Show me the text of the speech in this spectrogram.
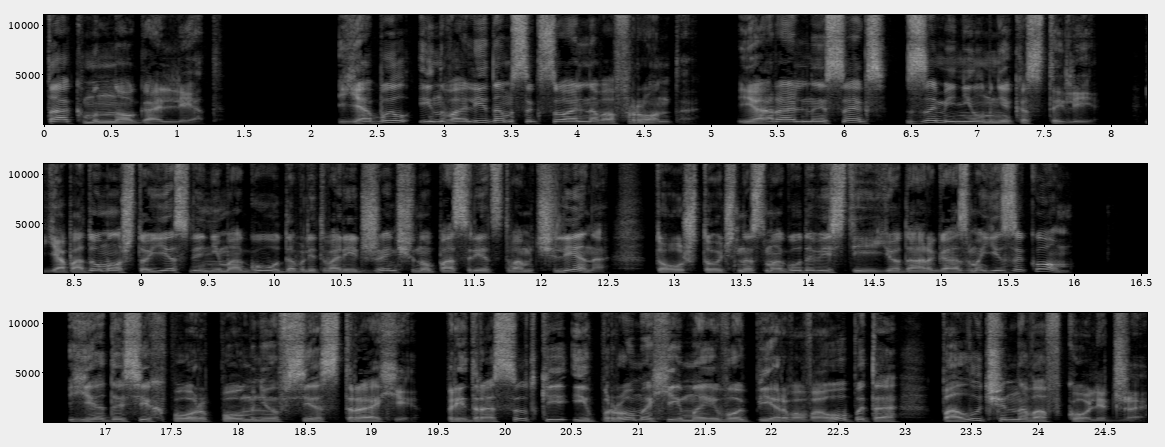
так много лет. Я был инвалидом сексуального фронта, и оральный секс заменил мне костыли. Я подумал, что если не могу удовлетворить женщину посредством члена, то уж точно смогу довести ее до оргазма языком. Я до сих пор помню все страхи, предрассудки и промахи моего первого опыта, полученного в колледже.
